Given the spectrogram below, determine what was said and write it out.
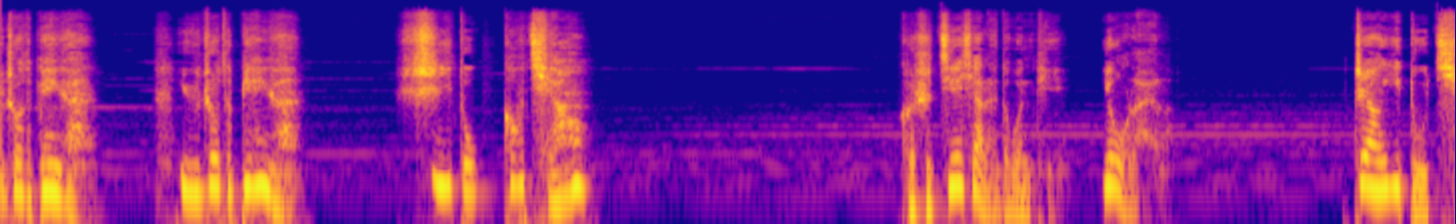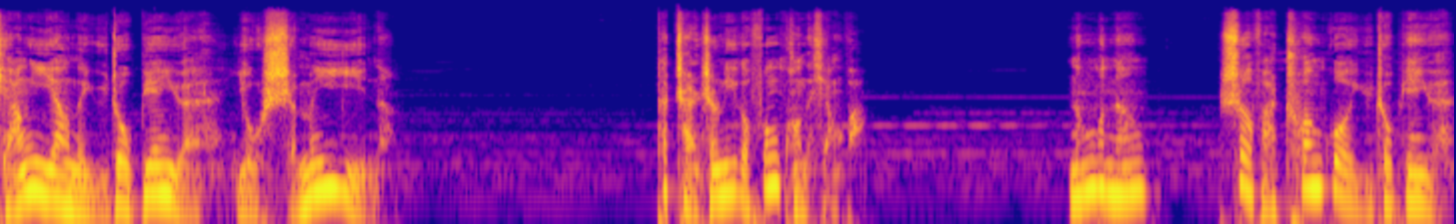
宇宙的边缘，宇宙的边缘！”是一堵高墙，可是接下来的问题又来了。这样一堵墙一样的宇宙边缘有什么意义呢？他产生了一个疯狂的想法：能不能设法穿过宇宙边缘，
